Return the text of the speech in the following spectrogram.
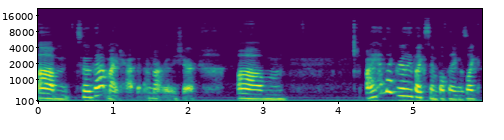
Um, so that might happen. I'm not really sure. Um, I had like really like simple things. Like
